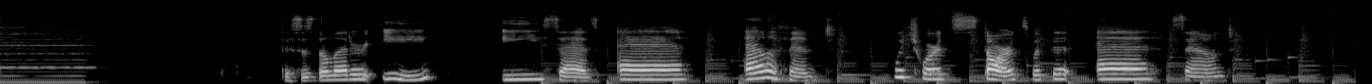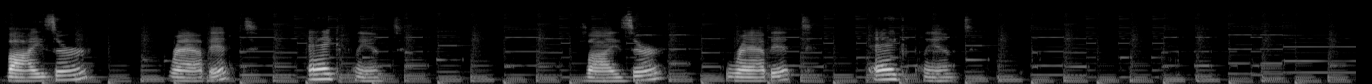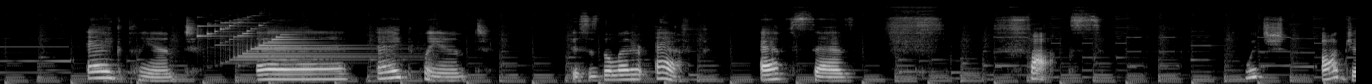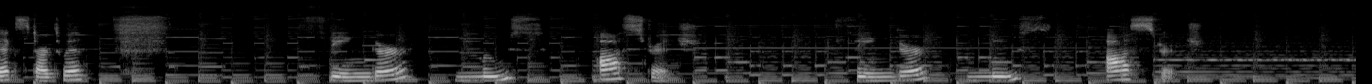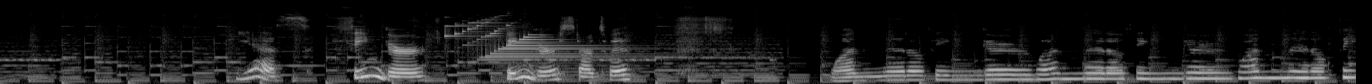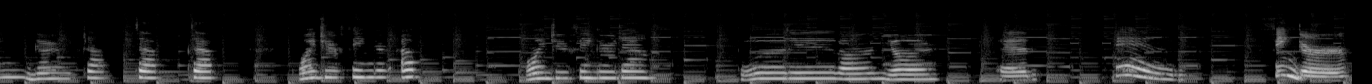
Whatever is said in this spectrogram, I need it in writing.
This is the letter E. E says eh, elephant. Which word starts with the eh sound? visor, rabbit, eggplant. Visor, rabbit, eggplant. Eggplant, e eggplant. This is the letter F. F says fox. Which object starts with finger, moose, ostrich. Finger, moose, ostrich. Yes, finger. Finger starts with One little finger, one little finger, one little finger, tap, tap, tap. Point your finger up, point your finger down, put it on your head, head, finger.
